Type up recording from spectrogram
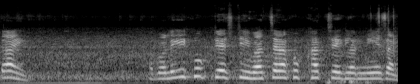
তাই? বলে কি খুব টেস্টি বাচ্চারা খুব খাচ্ছে এগুলো নিয়ে যান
